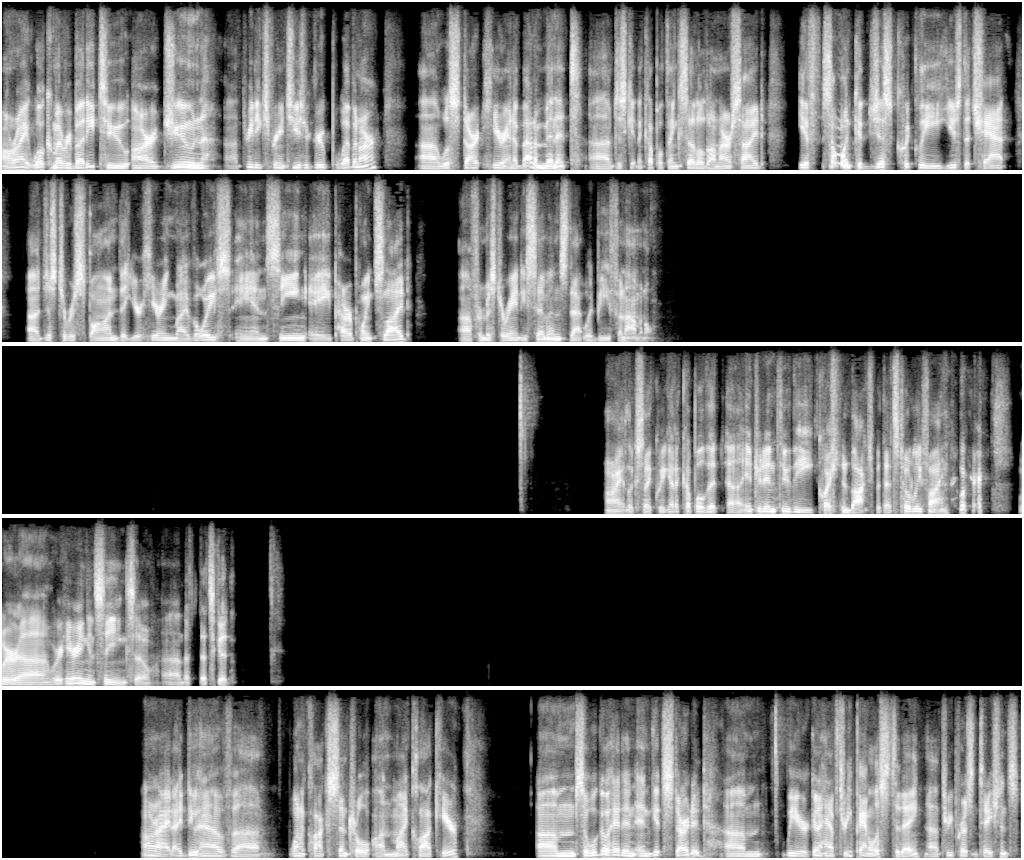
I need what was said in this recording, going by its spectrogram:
All right, welcome everybody to our June uh, 3D Experience User Group webinar. Uh, we'll start here in about a minute, uh, just getting a couple things settled on our side. If someone could just quickly use the chat uh, just to respond that you're hearing my voice and seeing a PowerPoint slide uh, for Mr. Randy Simmons, that would be phenomenal. All right, looks like we got a couple that uh, entered in through the question box, but that's totally fine. we're we're uh, we're hearing and seeing, so uh, that, that's good. All right, I do have uh, one o'clock central on my clock here. Um, so we'll go ahead and, and get started. Um, we are going to have three panelists today, uh, three presentations.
